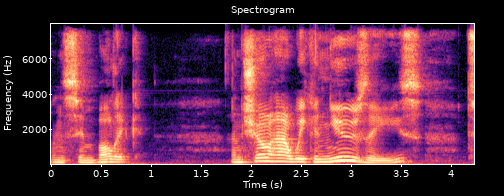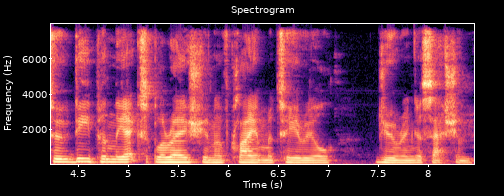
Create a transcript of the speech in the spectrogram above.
and symbolic, and show how we can use these to deepen the exploration of client material during a session.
